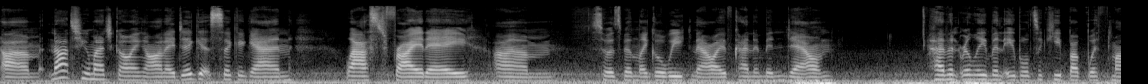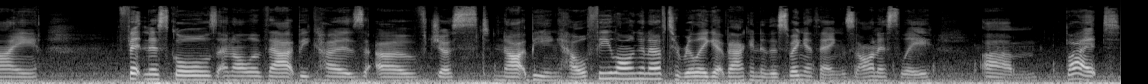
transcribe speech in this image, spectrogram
um, not too much going on. I did get sick again last Friday. Um, so it's been like a week now. I've kind of been down. Haven't really been able to keep up with my fitness goals and all of that because of just not being healthy long enough to really get back into the swing of things, honestly. Um, but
